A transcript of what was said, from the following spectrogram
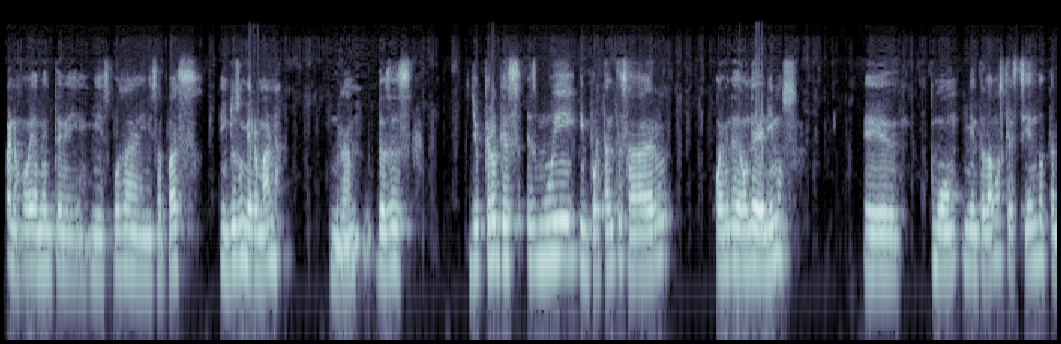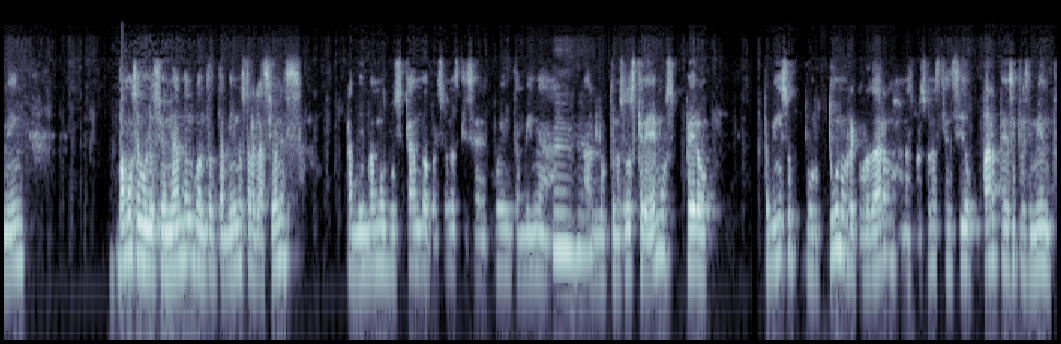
Bueno, obviamente mi, mi, esposa y mis papás, incluso mi hermana, ¿verdad? Entonces, yo creo que es, es, muy importante saber, obviamente, de dónde venimos. Eh, como mientras vamos creciendo, también vamos evolucionando en cuanto a también nuestras relaciones. También vamos buscando a personas que se adecuen también a, a lo que nosotros creemos, pero también es oportuno recordar a las personas que han sido parte de ese crecimiento,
